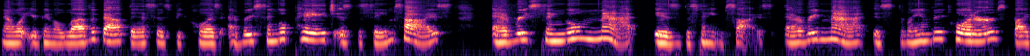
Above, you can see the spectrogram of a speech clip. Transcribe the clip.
Now what you're going to love about this is because every single page is the same size, every single mat is the same size. Every mat is three and three quarters by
